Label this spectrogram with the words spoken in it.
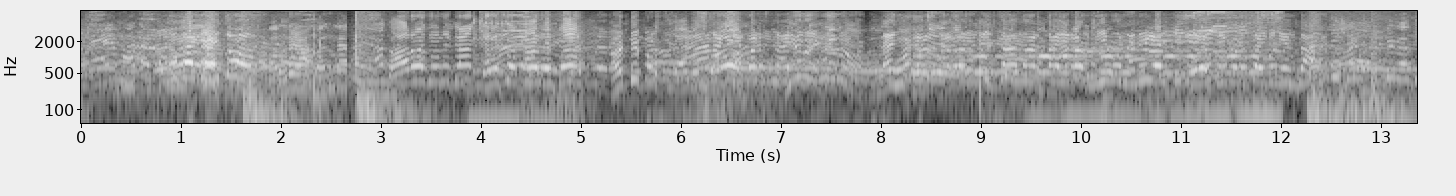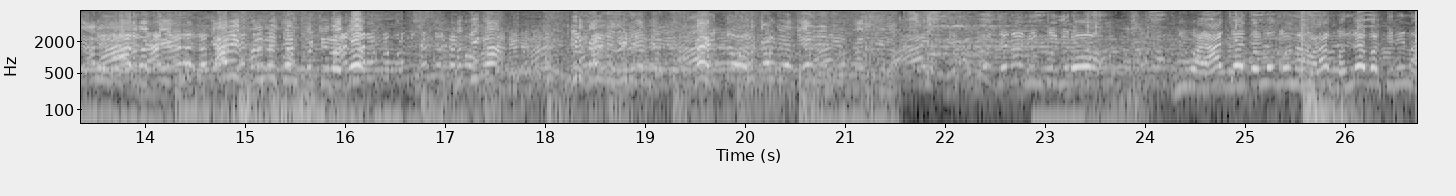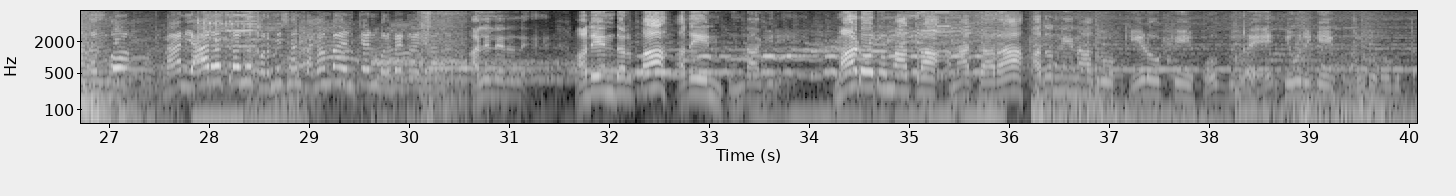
ಕೂಗಾಡಿ ಆಯ್ತು. ಸಾರ್ವಜನಿಕ ಕೆಲಸ ಕಾರ್ಯಕ್ಕೆ ಅಡ್ಡಿಪಡಿಸಿ ಲಂಚ ತಗೊಂಡು ಕೆಲಸ ಮಾಡ್ತಾ ಇರೋರು ನೀವು ನನಗೆ ಹೇಳ್ತಿದ್ದೀರಿ ಇದ್ದೀನಿ ಅಂತ. ಯಾರು ನಾನು ಹತ್ರ ಯಾರಿಗೆ ಪರ್ಮಿಷನ್ ಕೊಟ್ಟಿರೋದು? ತರ್ಬೇಕು? ಹಿಡ್ಕೊಳ್ಳಿ ಜನ ನಿಂತಿದ್ದೀರೋ? ನೀವು ಆಚೆ ತೆಳ್ಳದ್ರು ನಾನು ಒಳಗೆ ಬಂದೇ ಬರ್ತೀನಿ ನಾನು ಹಕ್ಕು ನಾನು ಯಾರ ಹತ್ರನು ಪರ್ಮಿಷನ್ ತಗೊಂಬ ಅನ್ಕೊಂಡು ಬರ್ಬೇಕಾಗಿಲ್ಲ ಅಲ್ಲಿ ಅದೇನ್ ದರ್ಪ, ಅದೇನ್ ಗುಂಡಾಗಿರಿ. ಮಾಡೋದು ಮಾತ್ರ ಅನಾಚಾರ, ಅದನ್ನೇನಾದ್ರೂ ಕೇಳೋಕೆ ಹೋಗ್ಬಿಟ್ರೆ ಇವರಿಗೆ ಉಳಿದು ಹೋಗುತ್ತೆ.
